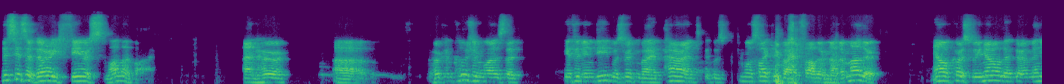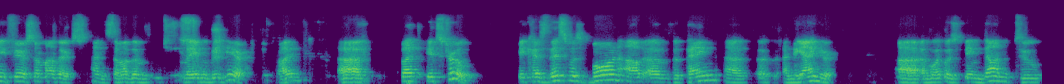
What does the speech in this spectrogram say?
this is a very fierce lullaby. And her, uh, her conclusion was that if it indeed was written by a parent, it was most likely by a father, not a mother. Now, of course, we know that there are many fearsome mothers, and some of them may even be here, right? Uh, but it's true because this was born out of the pain uh, uh, and the anger uh, of what was being done to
